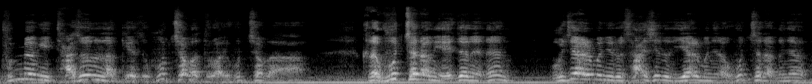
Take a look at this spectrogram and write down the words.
분명히 자손을 낳기 위해서 후처가 들어와요. 후처가. 그럼 후처랑 예전에는 무지 할머니로 사시는 이 할머니랑 후처랑 그냥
